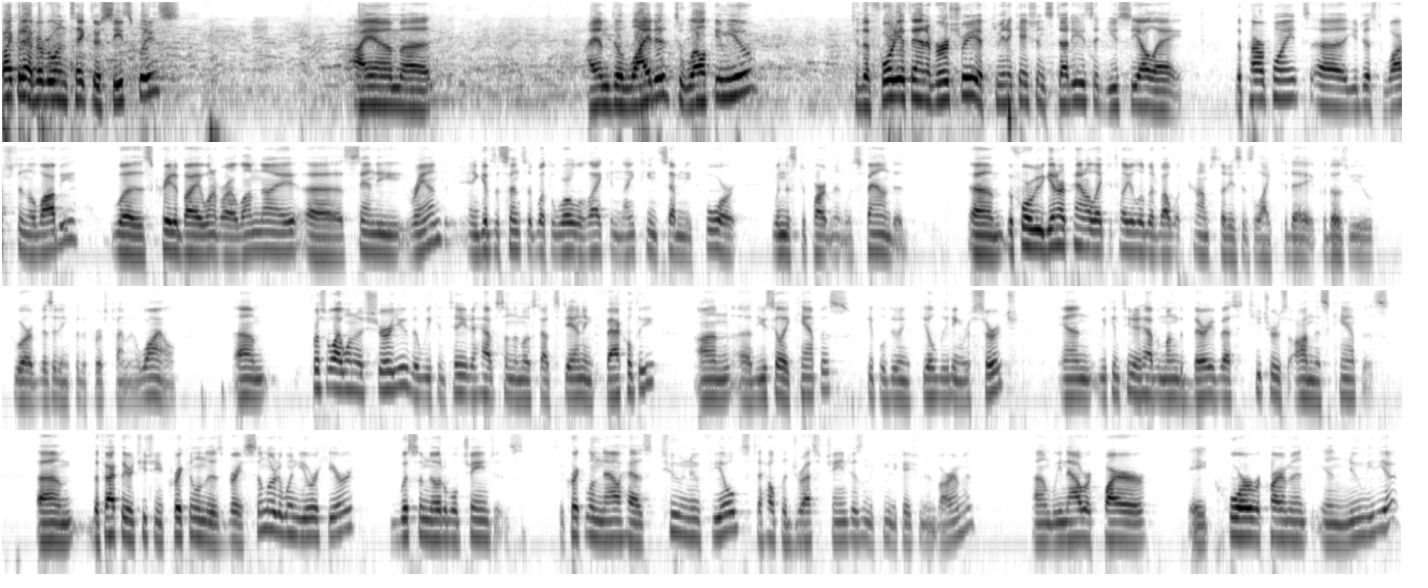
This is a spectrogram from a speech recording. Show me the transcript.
If I could have everyone take their seats, please. I am, uh, I am delighted to welcome you to the 40th anniversary of Communication Studies at UCLA. The PowerPoint uh, you just watched in the lobby was created by one of our alumni, uh, Sandy Rand, and gives a sense of what the world was like in 1974 when this department was founded. Um, before we begin our panel, I'd like to tell you a little bit about what Comm Studies is like today for those of you who are visiting for the first time in a while. Um, first of all, I want to assure you that we continue to have some of the most outstanding faculty on uh, the UCLA campus, people doing field leading research, and we continue to have among the very best teachers on this campus. Um, the faculty are teaching a curriculum that is very similar to when you were here, with some notable changes. The curriculum now has two new fields to help address changes in the communication environment. Um, we now require a core requirement in new media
